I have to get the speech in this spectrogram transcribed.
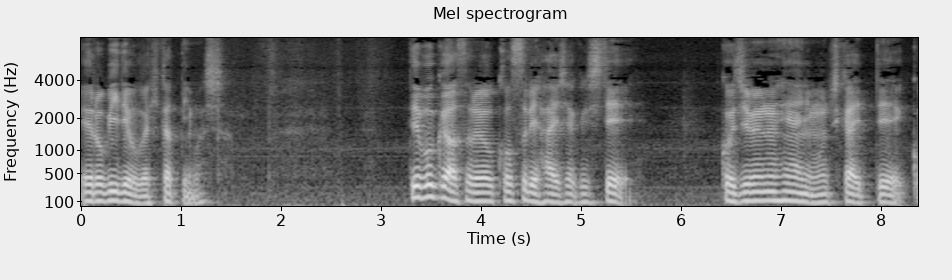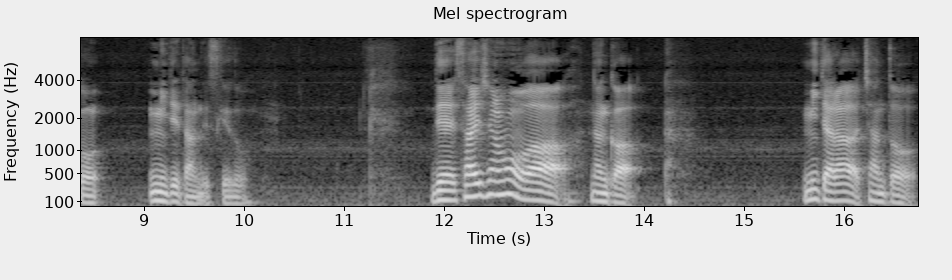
エロビデオが光っていました。で僕はそれをこっそり拝借してこう自分の部屋に持ち帰ってこう見てたんですけど。で最初の方はなんか見たらちゃんと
